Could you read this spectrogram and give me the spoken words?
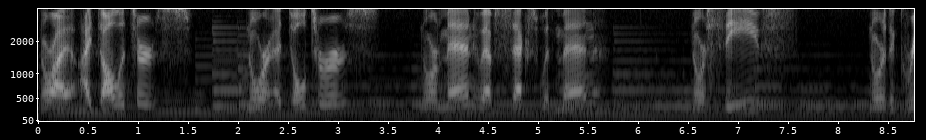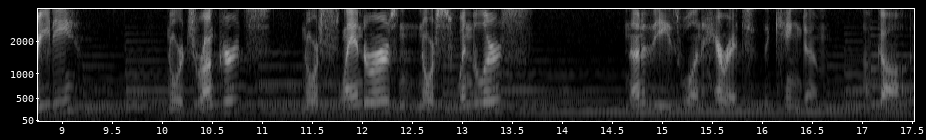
nor idolaters, nor adulterers, nor men who have sex with men, nor thieves, nor the greedy, nor drunkards, nor slanderers, nor swindlers. None of these will inherit the kingdom of God.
